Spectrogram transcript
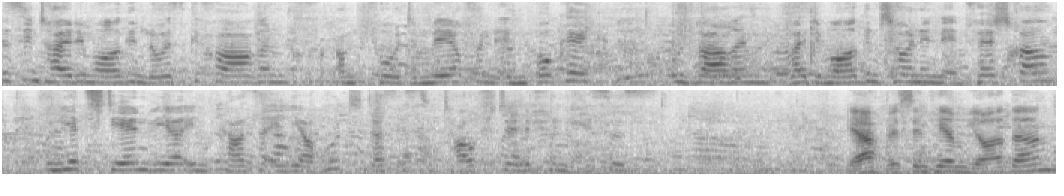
Wir sind heute Morgen losgefahren am Tote Meer von Mbokek und waren heute Morgen schon in Enfeschra. Und jetzt stehen wir in Casa El Yahud, das ist die Taufstelle von Jesus. Ja, wir sind hier im Jordan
